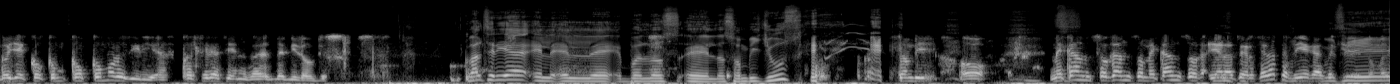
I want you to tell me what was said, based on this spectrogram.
Oye, ¿cómo, cómo, cómo lo dirías? ¿Cuál sería así en lugar de Beetlejuice? ¿Cuál sería el, el eh, pues los, eh, los zombie juice? Zombie. Oh, me canso, canso, me canso. Y a la tercera te friegas. Pues sí.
